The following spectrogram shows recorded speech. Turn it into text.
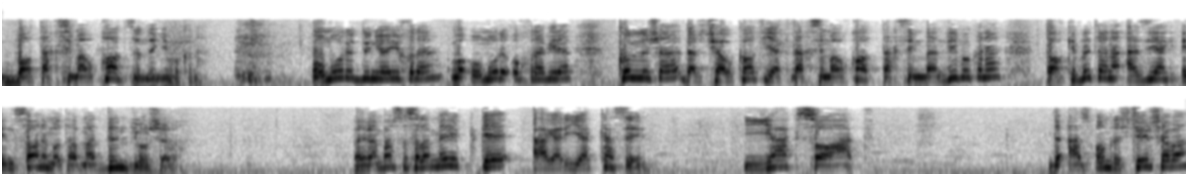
با تقسیم اوقات زندگی بکنه امور دنیایی خود و امور اخروی را کلش در چوکات یک تقسیم اوقات تقسیم بندی بکنه تا که بتونه از یک انسان متمدن جور شود. پیغمبر صلی الله علیه و میگه که اگر یک کسی یک ساعت. از عمرش تیر شوه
